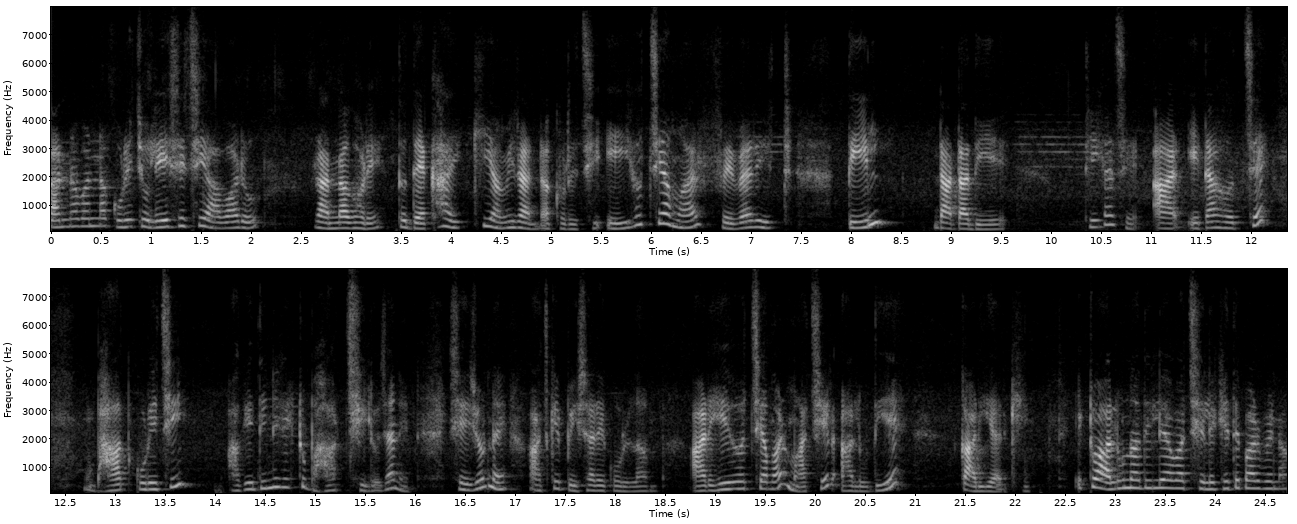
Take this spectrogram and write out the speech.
রান্না বান্না করে চলে এসেছি আবারও রান্নাঘরে। তো দেখাই কি আমি রান্না করেছি। এই হচ্ছে আমার ফেভারিট তিল ডাটা দিয়ে। ঠিক আছে? আর এটা হচ্ছে ভাত করেছি। আগের দিনের একটু ভাত ছিল, জানেন? সেই জন্যে আজকে প্রেশারে করলাম। আর এই হচ্ছে আমার মাছের আলু দিয়ে কারি আর কি। একটু আলু না দিলে আবার ছেলে খেতে পারবে না।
